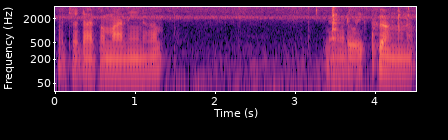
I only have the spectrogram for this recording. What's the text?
ก็จะได้ประมาณนี้นะครับ เดี๋ยวมาดูอีกเครื่องนึงนะ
